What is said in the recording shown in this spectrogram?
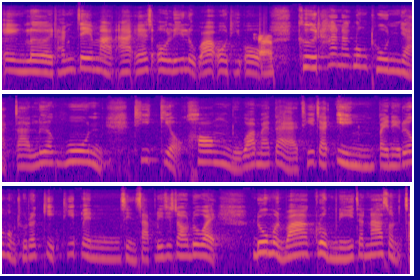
เองเลยทั้ง JMart RS ORI หรือว่า OTO ครับคือถ้านักลงทุนอยากจะเลือกหุ้นที่เกี่ยวข้องหรือว่าแม้แต่ที่จะอิงไปในเรื่องของธุรกิจที่เป็นสินทรัพย์ดิจิทัลด้วย ดูเหมือนว่ากลุ่มนี้จะน่าสนใจ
